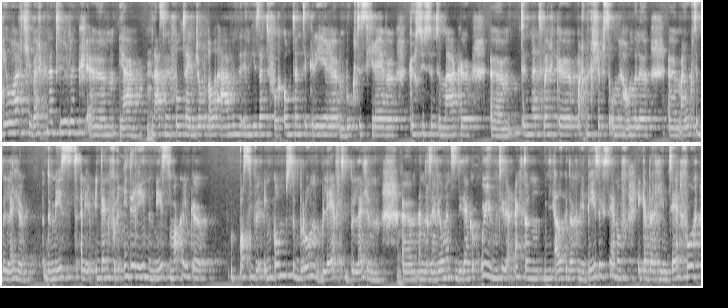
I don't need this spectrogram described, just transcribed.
heel hard gewerkt natuurlijk. Um, ja, hm. naast mijn fulltime job alle avonden ingezet voor content te creëren, een boek te schrijven, cursussen te maken, um, te netwerken, partnerships te onderhandelen, um, maar ook te beleggen. De meest ik denk voor iedereen de meest makkelijke passieve inkomstenbron blijft beleggen. Um, en er zijn veel mensen die denken, oei, moet je daar echt niet elke dag mee bezig zijn? Of ik heb daar geen tijd voor.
